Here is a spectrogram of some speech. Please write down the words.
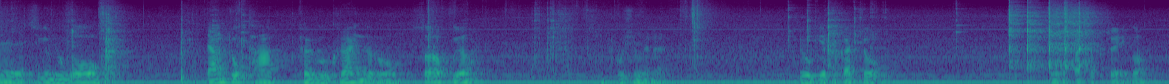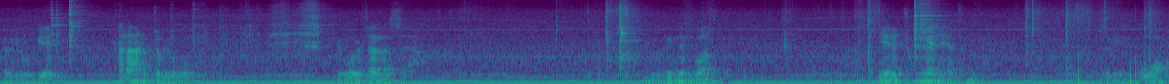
네, 지금 요거 양쪽 다 결국 그라인더로 썰었고요. 보시면은 여기에 바깥쪽, 바깥쪽죠 이거, 여기에 하나 안쪽 요거, 요걸 잘랐어요. 여기 있는 건 얘는 총매네요, 총매. 그리고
